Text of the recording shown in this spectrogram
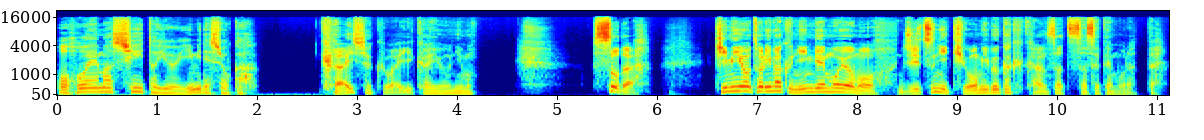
微笑ましいという意味でしょうか？解釈はいかようにも。そうだ。君を取り巻く人間模様も実に興味深く観察させてもらった。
